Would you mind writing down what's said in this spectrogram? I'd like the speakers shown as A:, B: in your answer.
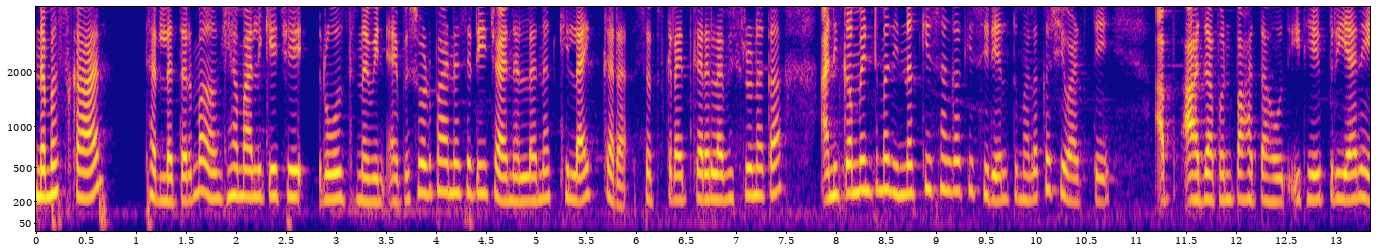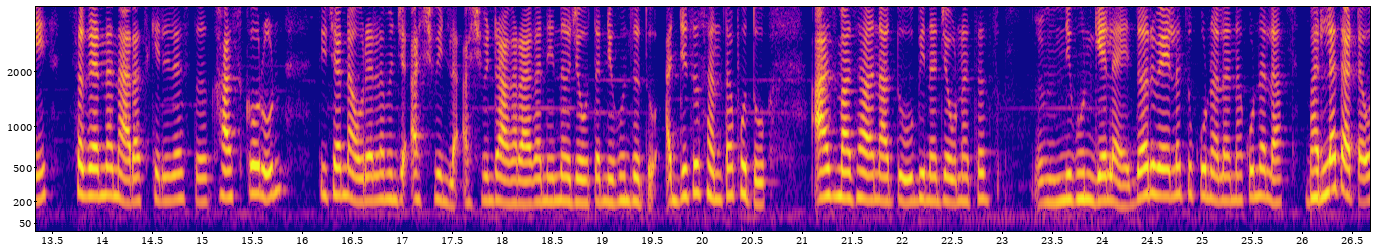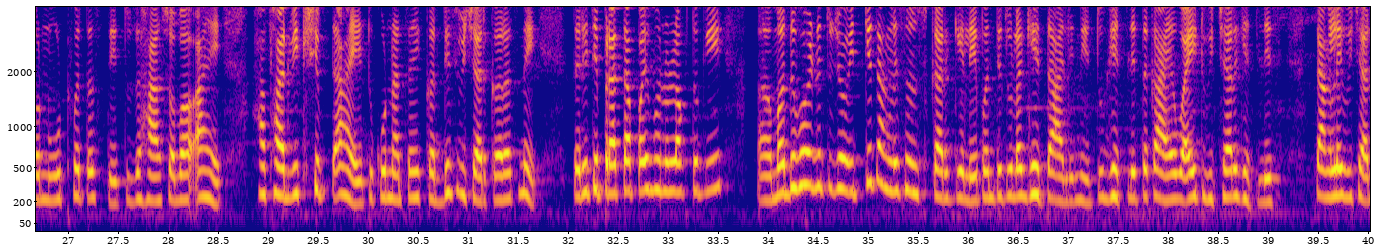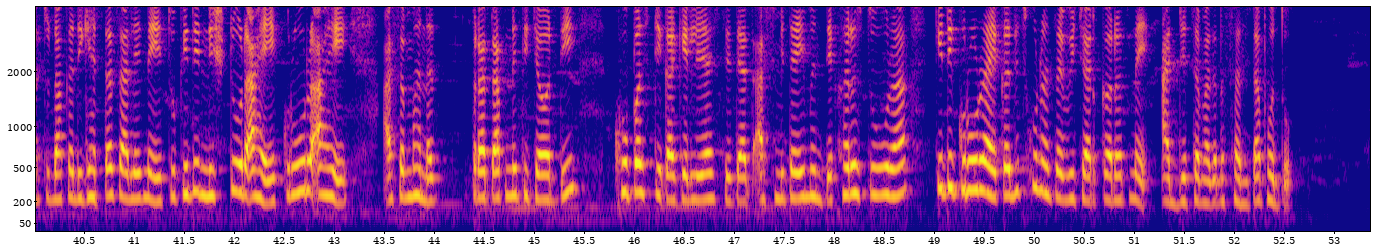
A: नमस्कार. ठरलं तर मग ह्या मालिकेचे रोज नवीन एपिसोड पाहण्यासाठी चॅनलला नक्की लाईक करा सबस्क्राईब करायला विसरू नका आणि कमेंटमध्ये नक्की सांगा की सिरियल तुम्हाला कशी वाटते. आप आज आपण पाहत आहोत इथे प्रियाने सगळ्यांना नाराज केलेलं असतं खास करून तिच्या नवऱ्याला म्हणजे अश्विनला. अश्विन रागारागाने न जेवता निघून जातो. आजीचा संताप होतो. आज माझा नातू बिना जेवणाचाच निघून गेला आहे दरवेळेला तू कुणाला ना कुणाला भरल्या ताटावरून उठवत असते. तुझा हा स्वभाव आहे. हा फार विक्षिप्त आहे. तू कुणाचाही कधीच विचार करत नाही. तरी ते प्रतापही म्हणू लागतो की अं, तुझ्यावर इतके चांगले संस्कार केले पण ते तुला घेता आले नाही. तू घेतले तर काय? वाईट विचार घेतलेस. चांगले विचार तुला कधी घेताच आले नाही. तू किती निष्ठूर आहे क्रूर आहे असं म्हणत प्रतापने तिच्यावरती खूपच टीका केलेली असते. त्यात अस्मिताही म्हणते खरंच तू ना किती क्रूर आहे. कधीच कुणाचा विचार करत नाही. आजीचा मात्र संताप होतो.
